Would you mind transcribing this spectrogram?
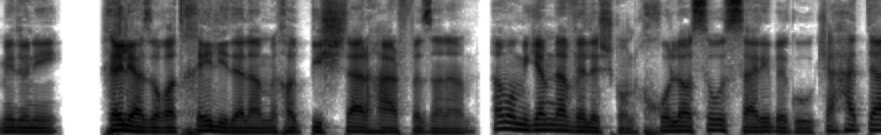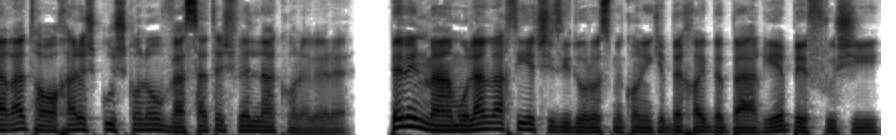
می‌دونی؟ خیلی از اوقات خیلی دلم می‌خواد بیشتر حرف بزنم. اما میگم نه ولش کن. خلاصه و سری بگو که حداقل تا آخرش گوش کنه و وسطش ول نکنه بره. ببین معمولا وقتی یه چیزی درست می‌کنی که بخوای به بقیه بفروشی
